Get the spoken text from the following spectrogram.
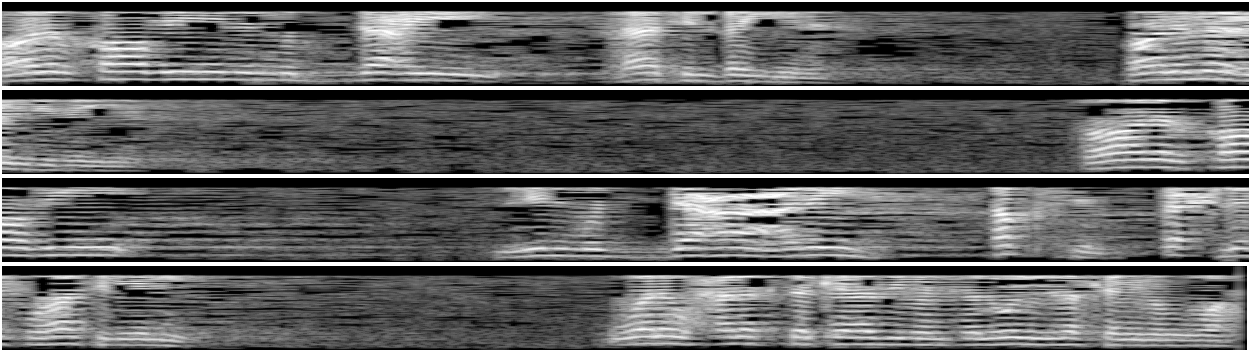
قال القاضي للمدعي هات البينة. قال ما عندي بينة. قال القاضي للمدعى عليه أقسم احلف وهات اليمين. ولو حلفت كاذبا فالويل لك من الله.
